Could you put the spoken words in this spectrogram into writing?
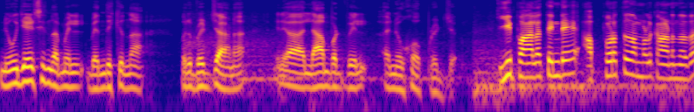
ന്യൂജേഴ്സിയും തമ്മിൽ ബന്ധിക്കുന്ന ഒരു ബ്രിഡ്ജാണ്. Lambertville New Hope bridge. ഈ പാലത്തിന്റെ അപ്പുറത്ത് നമ്മൾ കാണുന്നത്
